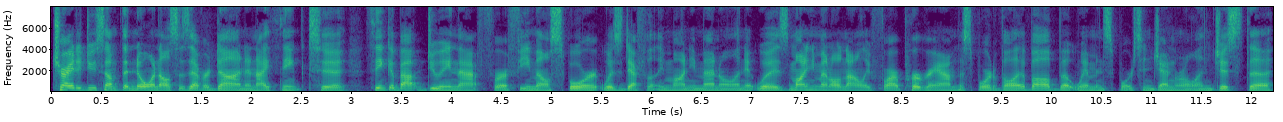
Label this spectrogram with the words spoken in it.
try to do something no one else has ever done. And I think to think about doing that for a female sport was definitely monumental. And it was monumental not only for our program, the sport of volleyball, but women's sports in general. And just the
